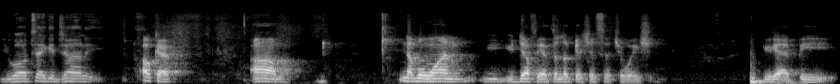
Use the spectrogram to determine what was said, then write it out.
You want to take it, Johnny? Okay. Um, number one, you, you definitely have to look at your situation. You got to be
